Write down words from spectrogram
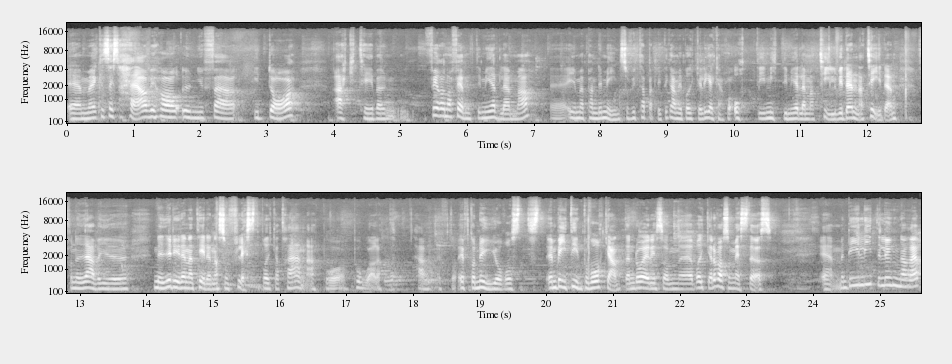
Eh, Men jag kan säga så här, vi har ungefär idag aktiva 450 medlemmar. Eh, I och med pandemin så har vi tappat lite grann. Vi brukar ligga kanske 80-90 medlemmar till vid denna tiden. För nu är vi ju, nu är det ju denna tiden när som flest brukar träna på, på året. Här efter, efter nyår och en bit in på vårkanten, då är det som, eh, brukar det vara som mest ös. Eh, Men det är lite lugnare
